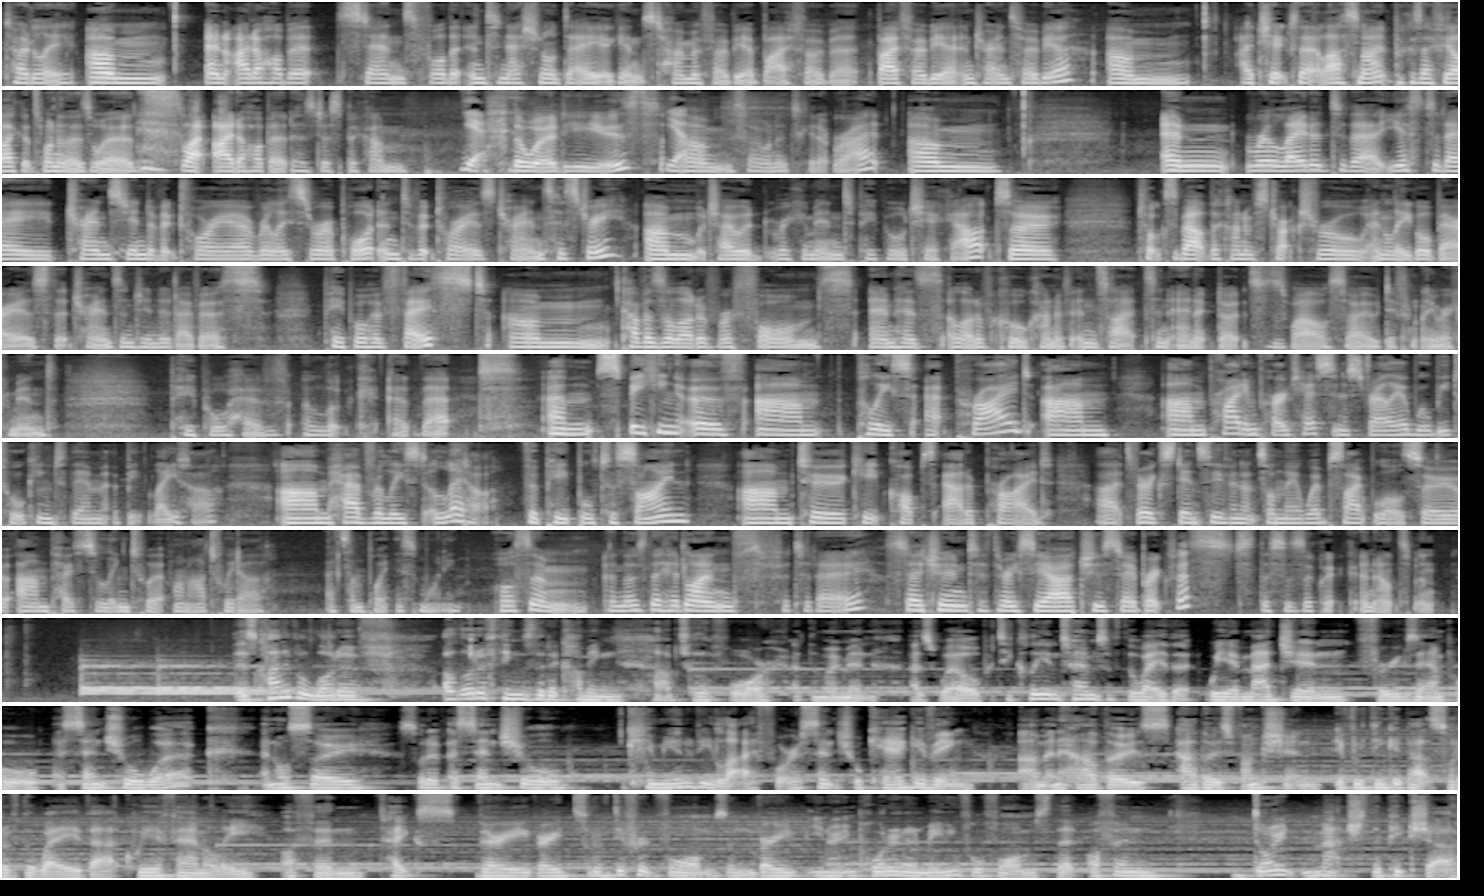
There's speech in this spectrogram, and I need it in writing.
Totally. Um, and IDAHOBIT stands for the International Day Against Homophobia, Biphobia, Biphobia and Transphobia. Um, I checked that last night because I feel like it's one of those words, like IDAHOBIT has just become Yeah. the word you use. Yeah. Um, so I wanted to get it right. Um, and related to that, yesterday, Transgender Victoria released a report into Victoria's trans history, um, which I would recommend people check out. So, talks about the kind of structural and legal barriers that trans and gender diverse people have faced, um, covers a lot of reforms, and has a lot of cool kind of insights and anecdotes as well. So, I would definitely recommend people have a look at that. Um, speaking of um, police at Pride, um, um, Pride and Protests in Australia, we'll be talking to them a bit later, um, have released a letter for people to sign um, to keep cops out of Pride. Uh, it's very extensive and it's on their website. We'll also um, post a link to it on our Twitter at some point this morning. Awesome. And those are the headlines for today. Stay tuned to 3CR Tuesday Breakfast. This is a quick announcement. there's kind of a lot of a lot of things that are coming up to the fore at the moment as well, particularly in terms of the way that we imagine, for example, essential work and also sort of essential community life or essential caregiving. Um, and how those how those function. If we think about sort of the way that queer family often takes very very sort of different forms and very you know important and meaningful forms that often don't match the picture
